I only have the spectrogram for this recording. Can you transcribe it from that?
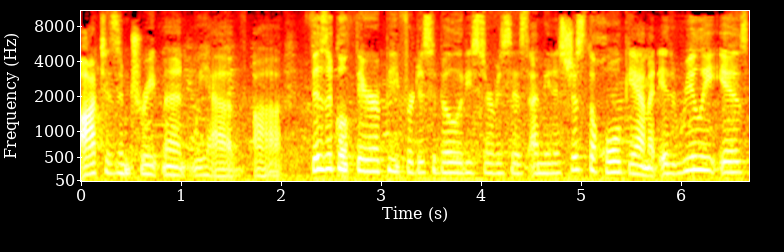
autism treatment, we have uh, physical therapy for disability services. I mean, it's just the whole gamut. It really is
